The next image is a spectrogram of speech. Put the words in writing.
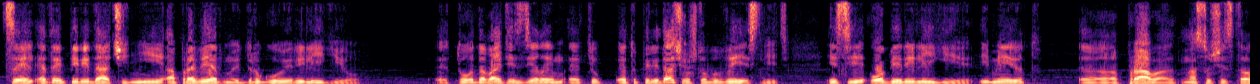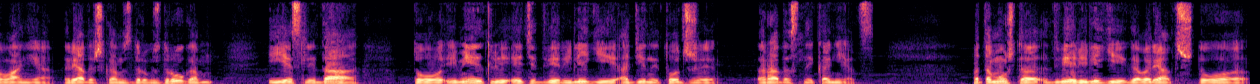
цель этой передачи не опровергнуть другую религию, то давайте сделаем эту, эту передачу, чтобы выяснить, если обе религии имеют э, право на существование рядышком с друг с другом, и если да, то имеют ли эти две религии один и тот же радостный конец? Потому что две религии говорят, что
